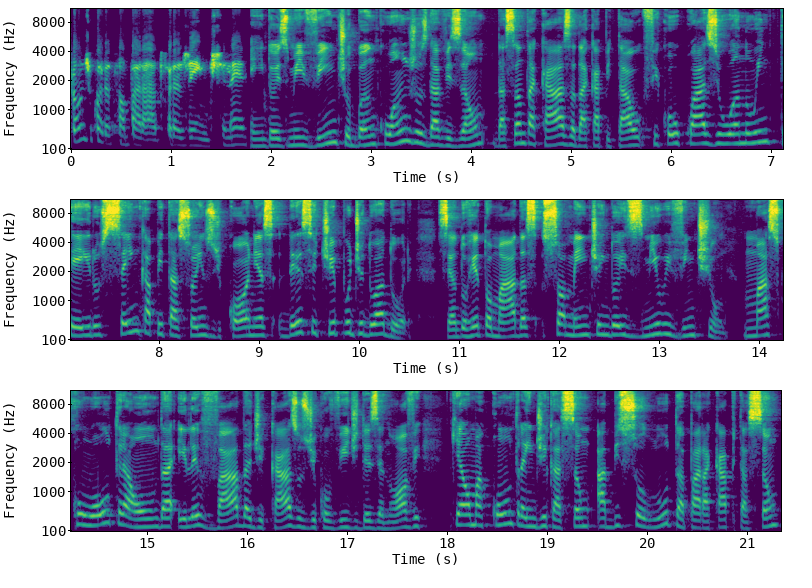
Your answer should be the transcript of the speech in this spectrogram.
são de coração parado para a gente, né? Em 2020, o Banco Anjos da Visão, da Santa Casa da capital, ficou quase o ano inteiro sem captações de córneas desse tipo de doador, sendo retomadas somente em 2021. Mas com outra onda elevada de casos de Covid-19, que é uma contraindicação absoluta para a captação,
